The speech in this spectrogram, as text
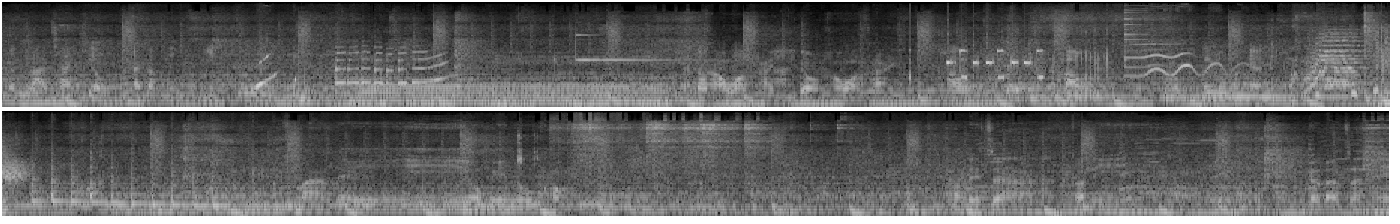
เหมือนร้านชาเขียวอันดับหนึ่งของญี่ปุ่นเขาอะใครอีดอกเขาอะใครเขาเขาไม่รู้เหมือนกันมาแล้วเมนูของเอาเลยจ้าตอนนี้เดี๋ยวเราจะให้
